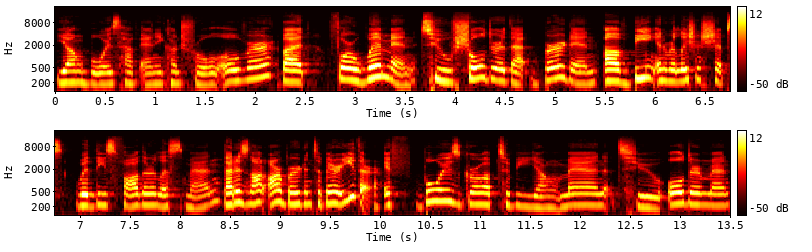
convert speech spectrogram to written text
young boys have any control over. But for women to shoulder that burden of being in relationships with these fatherless men, that is not our burden to bear either. If boys grow up to be young men, to older men,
